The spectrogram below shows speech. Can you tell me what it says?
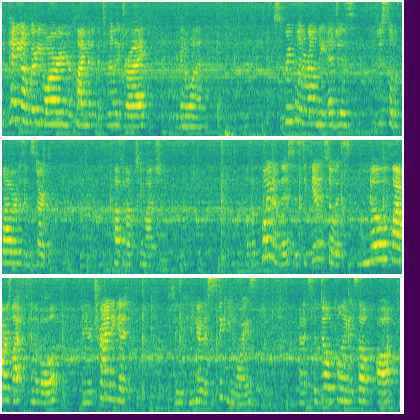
Depending on where you are in your climate, if it's really dry, you're gonna wanna sprinkle it around the edges just so the flour doesn't start puffing up too much. But the point of this is to get it so it's no flours left in the bowl and you're trying to get it so you can hear this sticky noise and it's the dough pulling itself off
